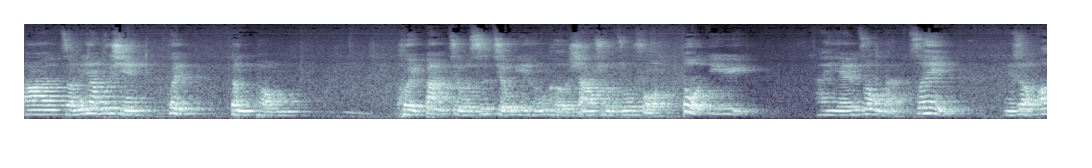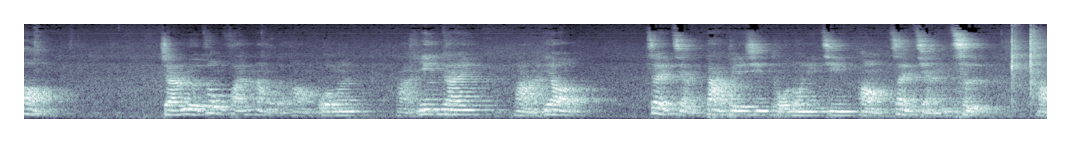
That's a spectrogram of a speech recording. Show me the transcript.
啊？怎么样不行？会等同毁谤九十九亿恒河沙数诸佛，堕地狱，很严重的。所以你说哦。假如有这种烦恼的哈，我们啊应该啊要再讲大悲心陀罗尼经哈，再讲一次，啊，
